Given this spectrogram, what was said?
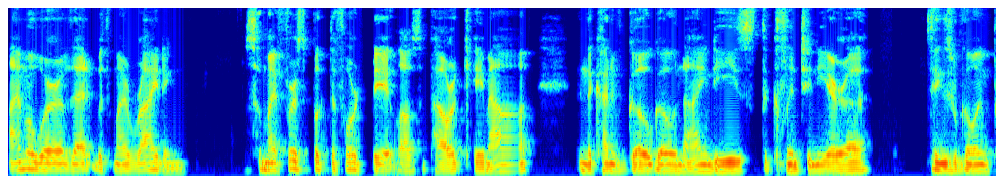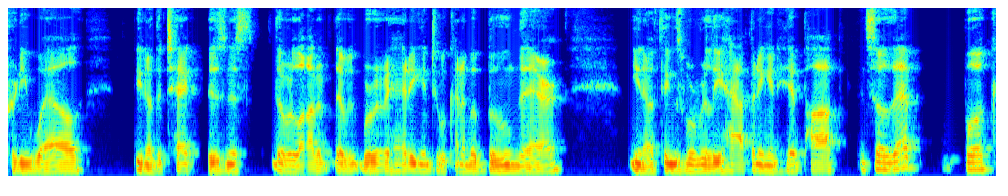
I'm aware of that with my writing. So my first book, The 48 Laws of Power, came out in the kind of go-go 90s, the Clinton era. Things were going pretty well. You know, the tech business, there were a lot of, we were heading into a kind of a boom there. You know, things were really happening in hip hop. And so that book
